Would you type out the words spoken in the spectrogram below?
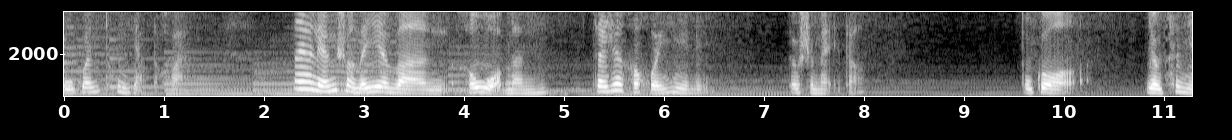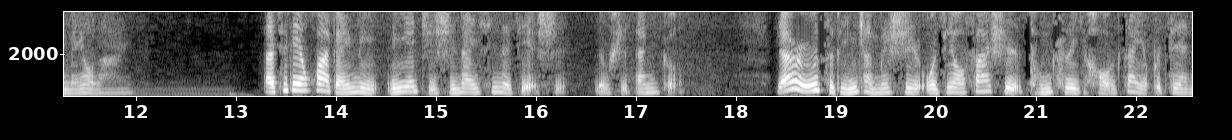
无关痛痒的话。那样凉爽的夜晚，和我们在任何回忆里都是美的。不过，有次你没有来。打去电话给你，你也只是耐心的解释，有时耽搁。然而如此平常的事，我竟要发誓从此以后再也不见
